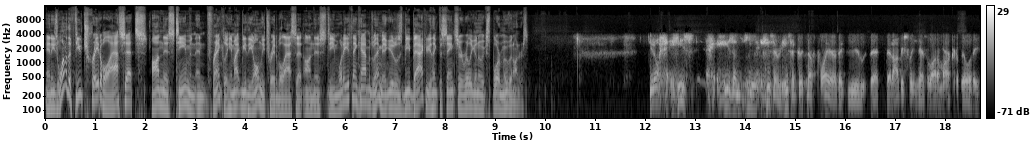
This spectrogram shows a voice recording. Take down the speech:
and he's one of the few tradable assets on this team. And, and, frankly, he might be the only tradable asset on this team. What do you think happens with him? He'll just be back, or do you think the Saints are really going to explore moving on you know, he's he's a he, he's a he's a good enough player that you that that obviously he has a lot of marketability,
